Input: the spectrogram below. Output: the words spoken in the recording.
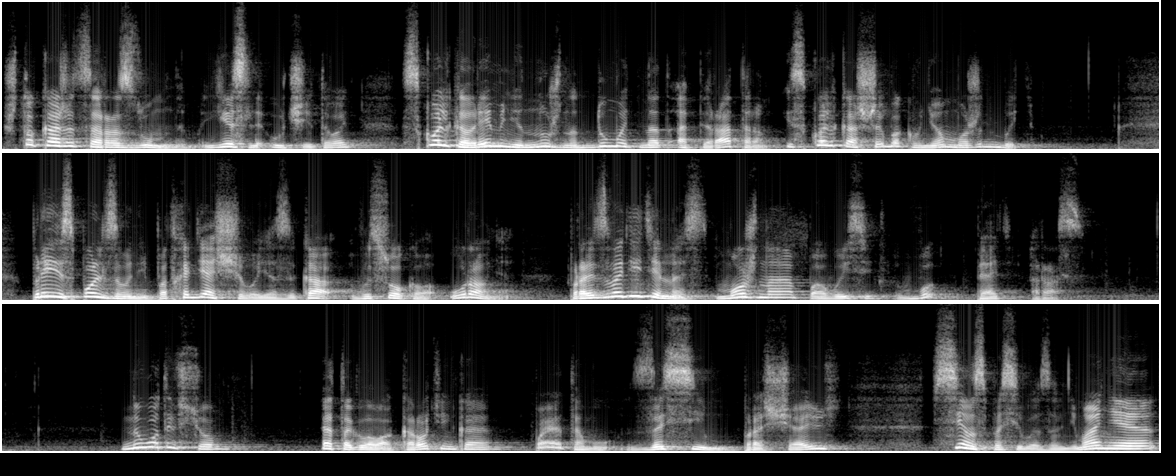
что кажется разумным, если учитывать, сколько времени нужно думать над оператором и сколько ошибок в нем может быть. При использовании подходящего языка высокого уровня производительность можно повысить в 5 раз. Ну вот и все. Эта глава коротенькая, поэтому за сим прощаюсь. Всем спасибо за внимание.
